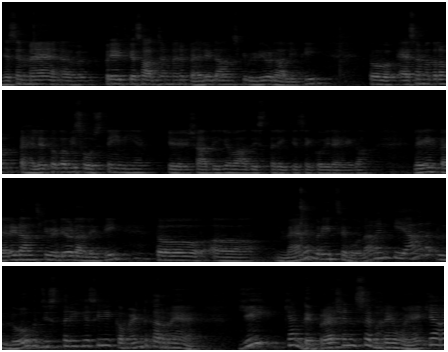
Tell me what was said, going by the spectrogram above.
जैसे मैं प्रेत के साथ जब मैंने पहले डांस की वीडियो डाली थी तो ऐसे मतलब पहले तो कभी सोचते ही नहीं है कि शादी के बाद इस तरीके से कोई रहेगा। लेकिन पहले डांस की वीडियो डाली थी तो अ, मैंने प्रीत से बोला मैंने कि यार लोग जिस तरीके से ये कमेंट कर रहे हैं ये क्या डिप्रेशन से भरे हुए हैं क्या?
